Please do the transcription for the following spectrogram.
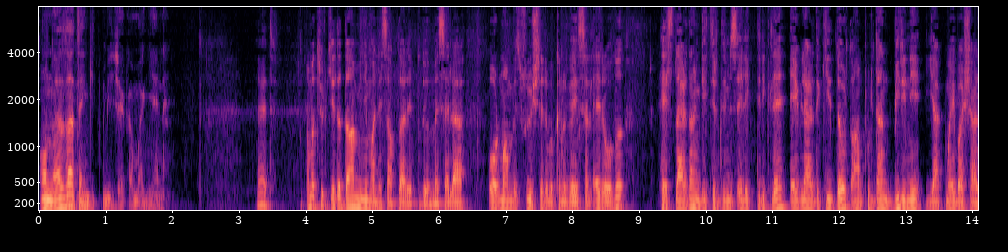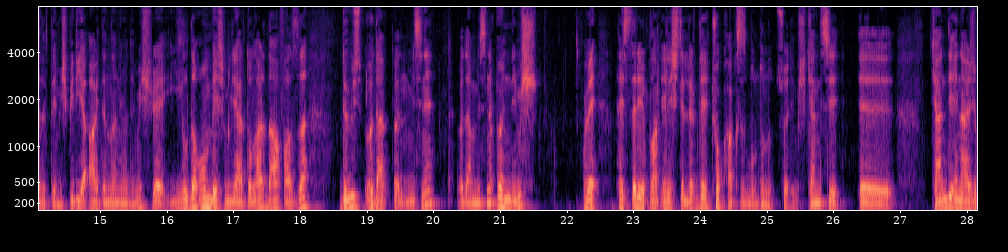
Onlar zaten gitmeyecek ama gene. Evet. Ama Türkiye'de daha minimal hesaplar yapılıyor. Mesela Orman ve Su İşleri Bakanı Veysel Eroğlu HES'lerden getirdiğimiz elektrikle evlerdeki 4 ampulden birini yakmayı başardık demiş. Biri aydınlanıyor demiş ve yılda 15 milyar dolar daha fazla döviz ödenmesini ödenmesini önlemiş ve HES'lere yapılan eleştirileri de çok haksız bulduğunu söylemiş. Kendisi e, kendi enerji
